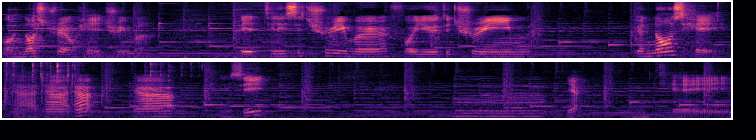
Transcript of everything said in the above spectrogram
or nostril hair trimmer. It is a trimmer for you to trim your nose hair. Da da da da. Can you see? Mm, yeah. Okay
